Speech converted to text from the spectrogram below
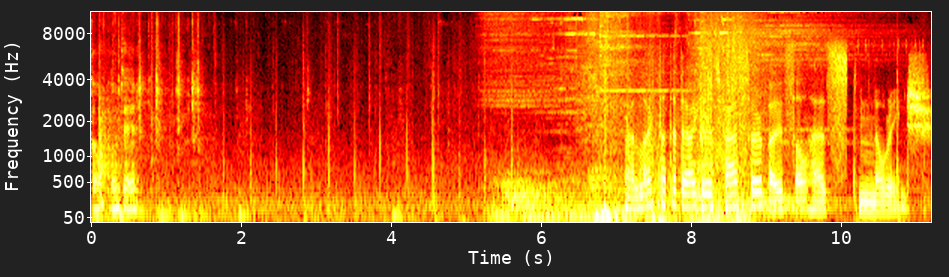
don't, don't dead. I like that the dagger is faster, but it still has no range.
